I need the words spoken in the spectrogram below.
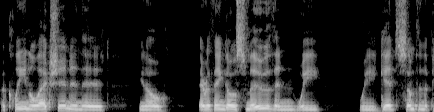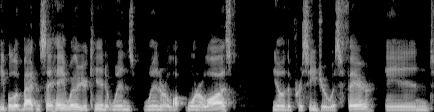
a clean election and that you know everything goes smooth and we we get something that people look back and say, hey, whether your candidate wins, win or lo- won or lost, you know the procedure was fair, and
